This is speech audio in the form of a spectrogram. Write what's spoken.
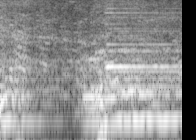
Oh.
